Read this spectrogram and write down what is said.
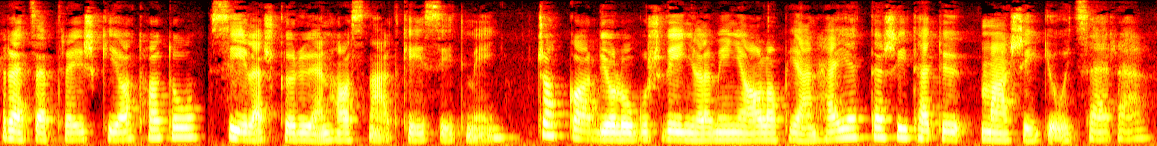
receptre is kiadható, széles körűen használt készítmény. Csak kardiológus vényleménye alapján helyettesíthető másik gyógyszerrel.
